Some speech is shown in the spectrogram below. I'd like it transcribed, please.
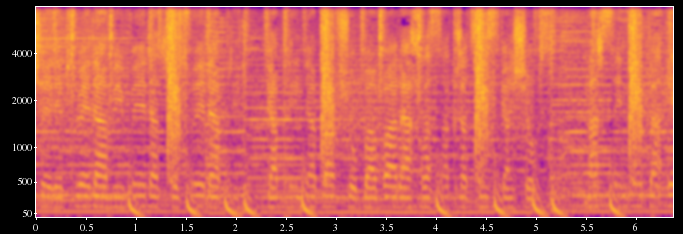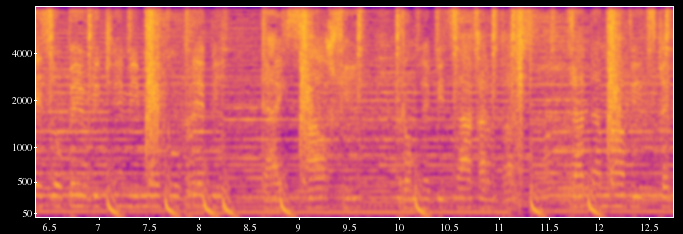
წერებს ვერავი ვერასდროს ვერაფრით გაფრინდა ბავშვობა ვარ ახლა სადღაც მისგან შორს მახსენდება ეზო ბევრი ჩემი მეგობრები. და ის ხალხი რომლებიც აღარ მყავს. რა დამავიწყებ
